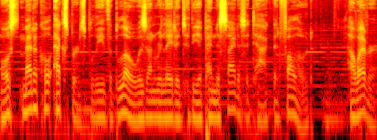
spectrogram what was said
most medical experts believe the blow was unrelated to the appendicitis attack that followed. However,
